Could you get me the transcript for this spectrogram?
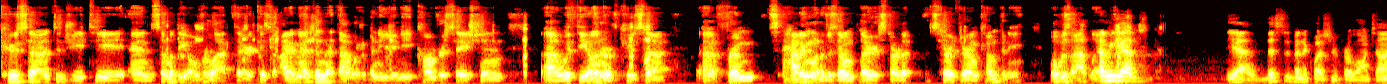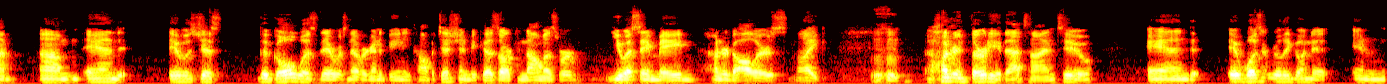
Kusa to GT and some of the overlap there? Because I imagine that that would have been a unique conversation uh, with the owner of Kusa uh, from having one of his own players start a, start their own company. What was that like? I mean, yeah, yeah. This has been a question for a long time, um, and it was just the goal was there was never going to be any competition because our kendamas were USA made, hundred dollars, like mm-hmm. 130 at that time too, and it wasn't really going to in,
